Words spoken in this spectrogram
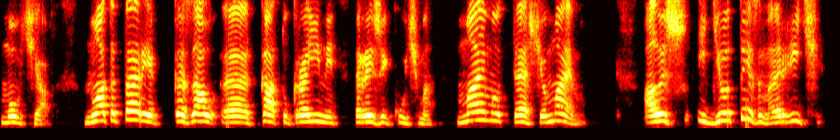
мовчав. Ну а тепер, як казав е, кат України Рижий Кучма, маємо те, що маємо. Але ж ідіотизм річ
